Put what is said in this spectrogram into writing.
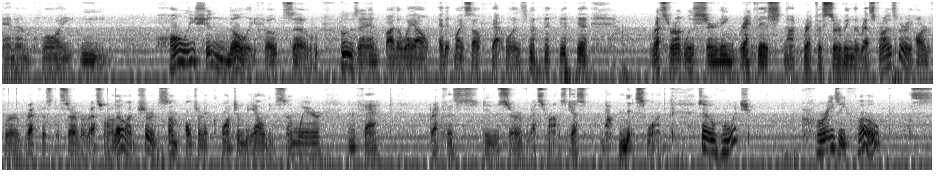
an employee. Holy shinoli, folks. So, who's, and by the way, I'll edit myself, that was, restaurant was serving breakfast, not breakfast serving the restaurant. It's very hard for breakfast to serve a restaurant, though I'm sure it's some alternate quantum reality somewhere. In fact, breakfasts do serve restaurants, just not in this one. So, which crazy folks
